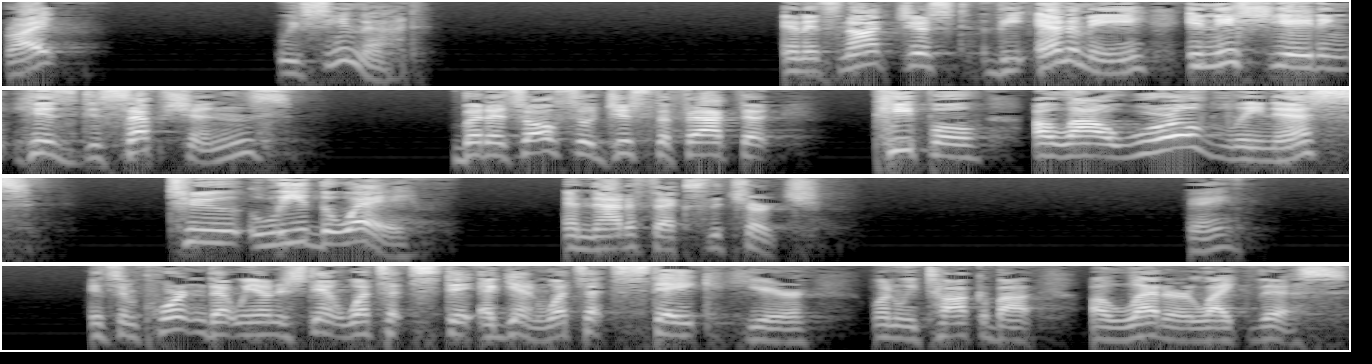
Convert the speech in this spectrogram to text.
Right? We've seen that. And it's not just the enemy initiating his deceptions, but it's also just the fact that people allow worldliness to lead the way. And that affects the church. Okay? It's important that we understand what's at stake, again, what's at stake here when we talk about a letter like this.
